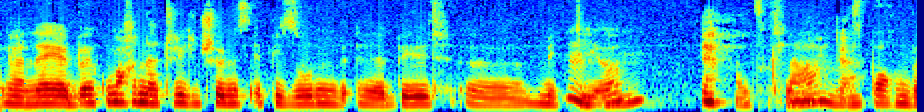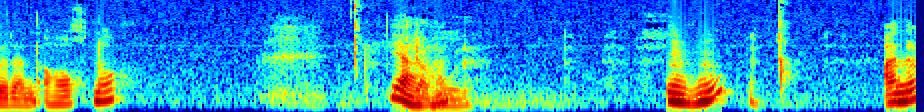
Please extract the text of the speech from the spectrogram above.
Ja, naja, wir machen natürlich ein schönes Episodenbild äh, mit dir. Ganz klar. Mhm. Das brauchen wir dann auch noch. Ja, Jawohl. Anne,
